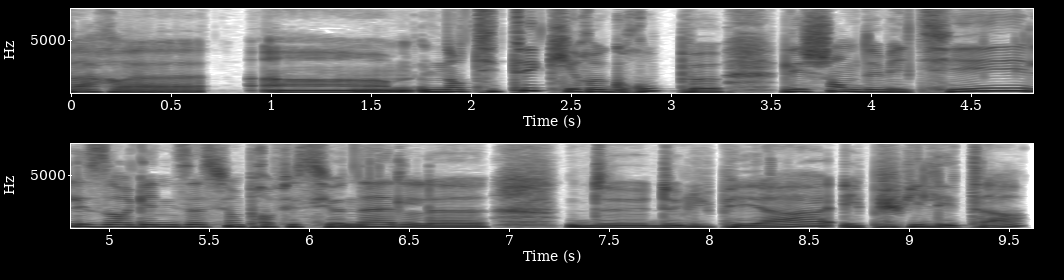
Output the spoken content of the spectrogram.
par euh, un, une entité qui regroupe les chambres de métier, les organisations professionnelles de, de l'UPA et puis l'État.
